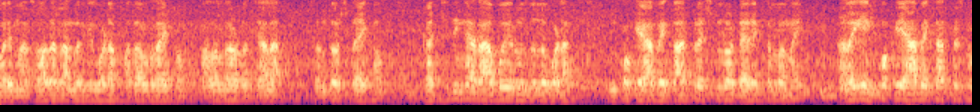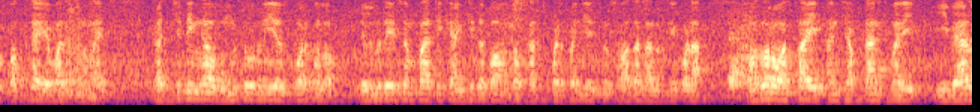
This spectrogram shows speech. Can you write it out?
మరి మా సోదరులందరికీ కూడా పదవులు రాయటం పదవులు రావడం చాలా సంతోషదాయకం. ఖచ్చితంగా రాబోయే రోజుల్లో కూడా ఇంకొక యాభై కార్పొరేషన్లో డైరెక్టర్లు ఉన్నాయి. అలాగే ఇంకొక యాభై కార్పొరేషన్లు కొత్తగా ఇవ్వాల్సి ఉన్నాయి. ఖచ్చితంగా ఉంగుటూరు నియోజకవర్గంలో తెలుగుదేశం పార్టీకి అంకిత భావంతో కష్టపడి పనిచేసిన సోదరులందరికీ కూడా పదవులు వస్తాయి అని చెప్పడానికి మరి ఈ వేళ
